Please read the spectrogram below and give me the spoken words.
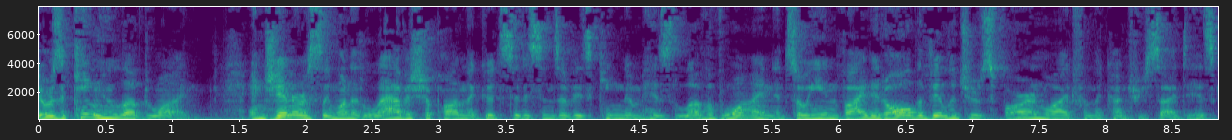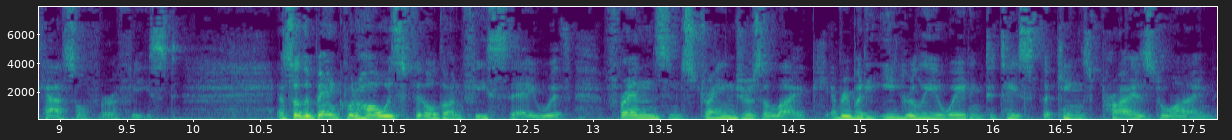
There was a king who loved wine and generously wanted to lavish upon the good citizens of his kingdom his love of wine, and so he invited all the villagers far and wide from the countryside to his castle for a feast. And so the banquet hall was filled on feast day with friends and strangers alike, everybody eagerly awaiting to taste the king's prized wine.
